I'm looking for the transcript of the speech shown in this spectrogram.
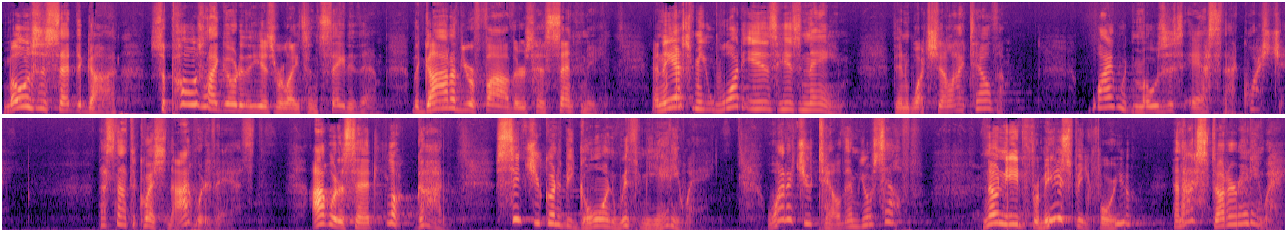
Moses said to God, Suppose I go to the Israelites and say to them, The God of your fathers has sent me. And they ask me, What is his name? Then what shall I tell them? Why would Moses ask that question? That's not the question I would have asked. I would have said, Look, God, since you're going to be going with me anyway, why don't you tell them yourself? No need for me to speak for you, and I stutter anyway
